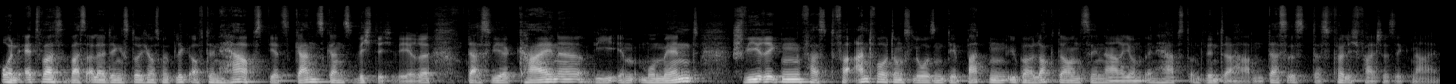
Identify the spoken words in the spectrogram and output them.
Und etwas, was allerdings durchaus mit Blick auf den Herbst jetzt ganz, ganz wichtig wäre, dass wir keine, wie im Moment, schwierigen, fast verantwortungslosen Debatten über Lockdown-Szenarien in Herbst und Winter haben. Das ist das völlig falsche Signal.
